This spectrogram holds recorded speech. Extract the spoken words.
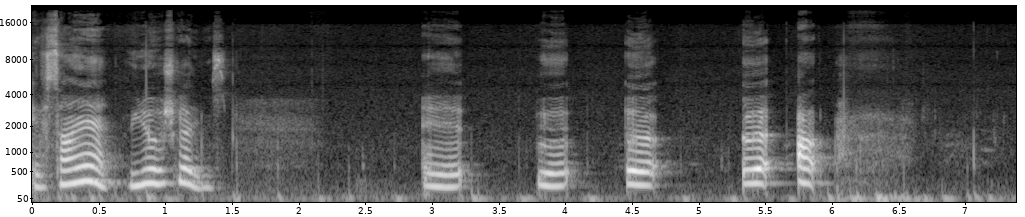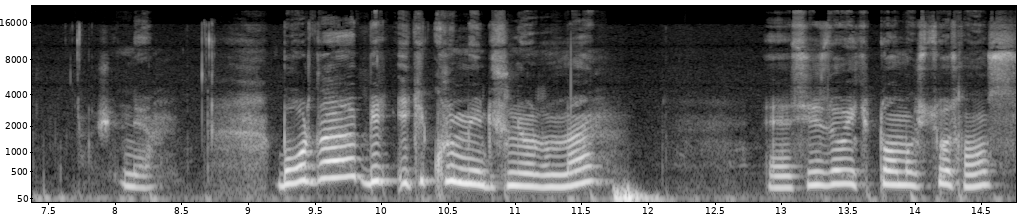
Efsane. Video hoş geldiniz. Ee, e, e, e, a. Şimdi. Bu arada bir iki kurmayı düşünüyorum ben. Ee, siz de o ekipte olmak istiyorsanız.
